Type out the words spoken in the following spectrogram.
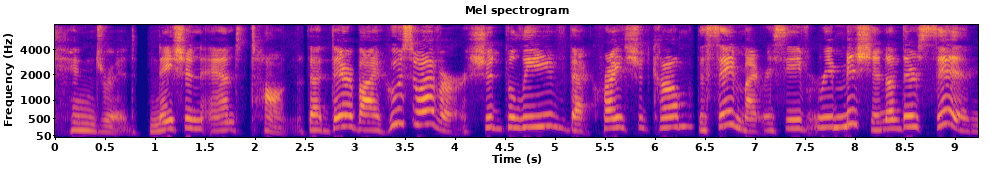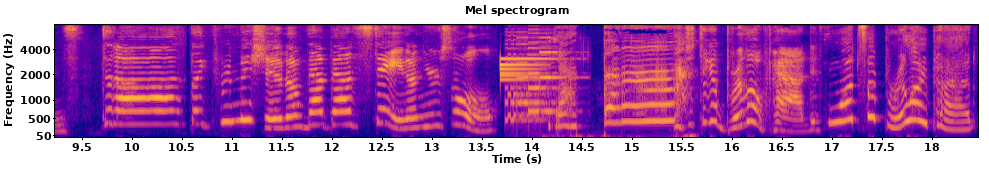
kindred, nation, and tongue, that thereby whosoever should believe that Christ should come, the same might receive remission of their sins. Ta-da! Like remission of that bad stain on your soul. Yeah. Just take a Brillo pad. It, What's a Brillo pad?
